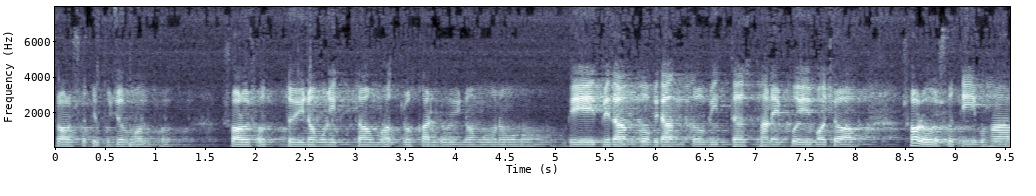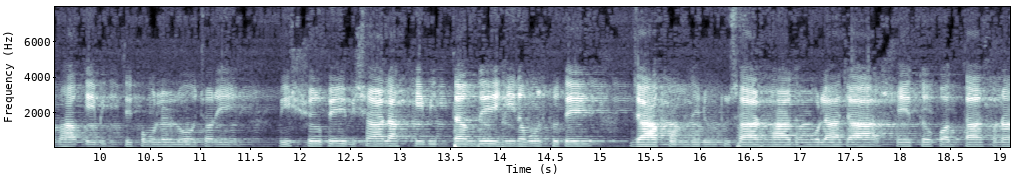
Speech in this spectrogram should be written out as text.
সরস্বতী পুজোর মন্ত্র। সরস্বত্যই নম নিত্যং ভদ্রকাল্যই নমো নমঃ। বেদ, বেদাঙ্গ, বেদান্ত বিদ্যাস্থানে ভয়ে বচ। সরস্বতী মহাভাগে বিদ্যে কমললোচনে বিশ্বরূপে বিশালাক্ষী বিদ্যাং দেহি নমস্তুতে। যা কুন্দিনু তুষারহার ধোলা যা শ্বেত পদ্মাসনা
